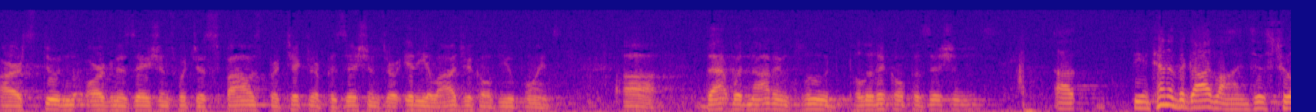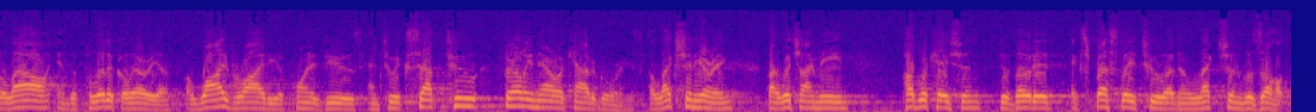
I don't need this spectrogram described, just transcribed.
our student organizations which espouse particular positions or ideological viewpoints. Uh, that would not include political positions? Uh, the intent of the guidelines is to allow in the political area a wide variety of point of views and to accept two fairly narrow categories. Electioneering, by which I mean publication devoted expressly to an election result,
